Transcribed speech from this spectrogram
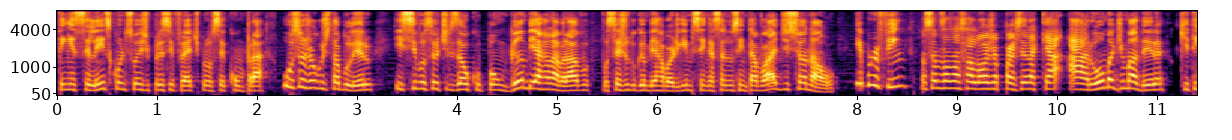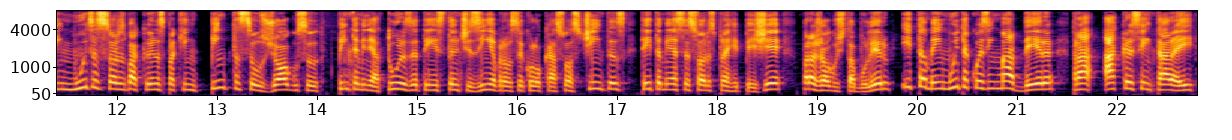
tem excelentes condições de preço e frete para você comprar o seu jogo de tabuleiro e se você utilizar o cupom Gambiarra na Bravo, você ajuda o Gambiarra Board Game sem gastar nenhum centavo adicional. E por fim, nós temos a nossa loja parceira que é a Aroma de Madeira, que tem muitos acessórios bacanas para quem pinta seus jogos, seu, pinta miniaturas, tem estantezinha para você colocar suas tintas, tem também acessórios para RPG, para jogos de tabuleiro e também muita coisa em madeira para acrescentar aí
